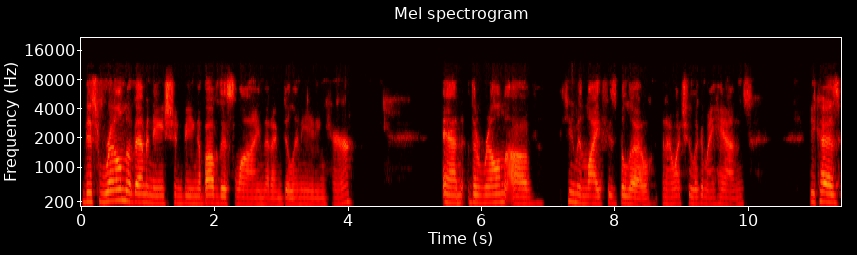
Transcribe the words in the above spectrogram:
this realm of emanation being above this line that I'm delineating here, and the realm of human life is below, and I want you to look at my hands, because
